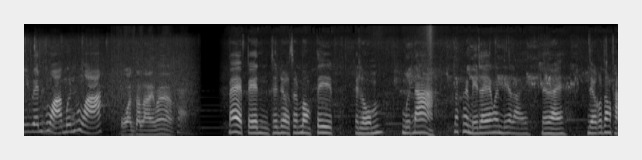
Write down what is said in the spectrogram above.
มีเวียนหัวมึนหัวโหอันตรายมาก ใช่แม่เป็นเส้นเลือดสมองตีบเป็นล้มมืดหน้า ไม่ค่อยมีแรงไม่มีอะไรเหนื่อยเดี๋ยวก็ต้องท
